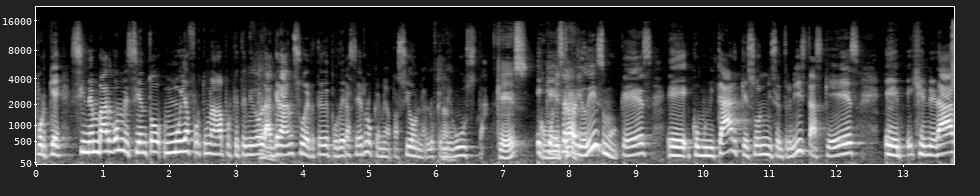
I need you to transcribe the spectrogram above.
porque sin embargo me siento muy afortunada porque he tenido la gran suerte de poder hacer lo que me apasiona, lo que Claro. me gusta. ¿Qué es? Y que es el periodismo, que es eh, comunicar, que son mis entrevistas, que es eh, generar,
